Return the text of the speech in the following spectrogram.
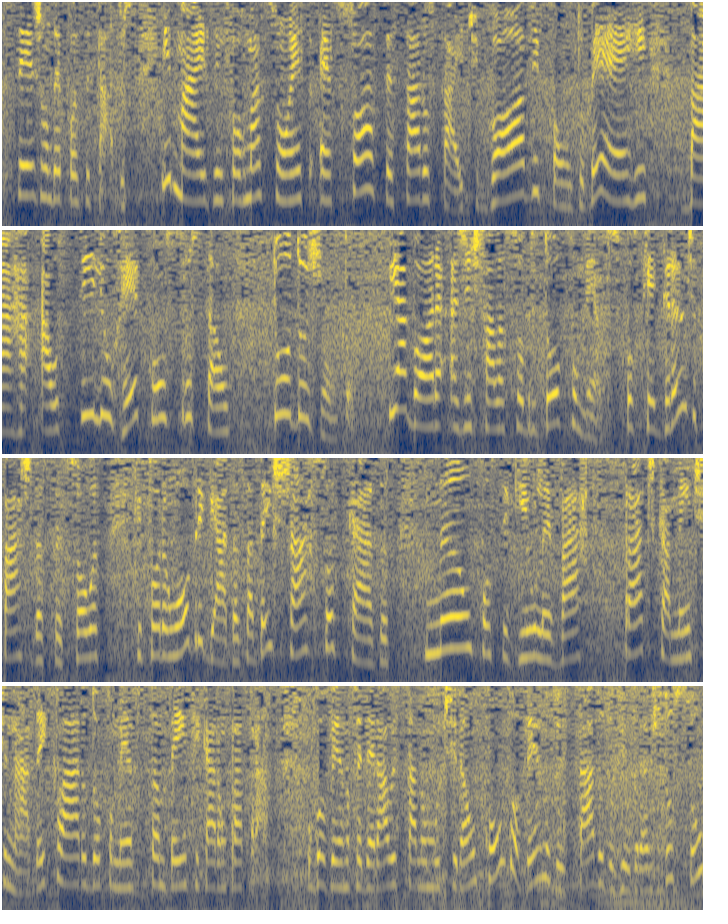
sejam depositados. E mais informações é só acessar o site gov.br barra auxílio reconstrução, tudo junto. E agora a gente fala sobre documentos, porque grande parte das pessoas que foram obrigadas a deixar suas casas não conseguiu levar praticamente nada. E claro, documentos também ficaram para trás. O governo federal está no mutirão com o governo do estado do Rio Grande do Sul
